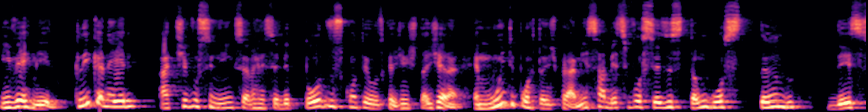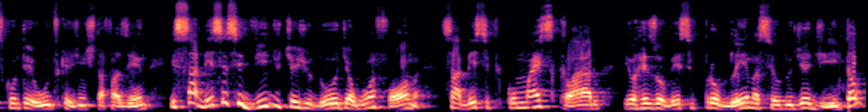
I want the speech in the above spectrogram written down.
em vermelho. Clica nele, ativa o sininho que você vai receber todos os conteúdos que a gente está gerando. É muito importante para mim saber se vocês estão gostando desses conteúdos que a gente está fazendo e saber se esse vídeo te ajudou de alguma forma, saber se ficou mais claro eu resolver esse problema seu do dia a dia. Então,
